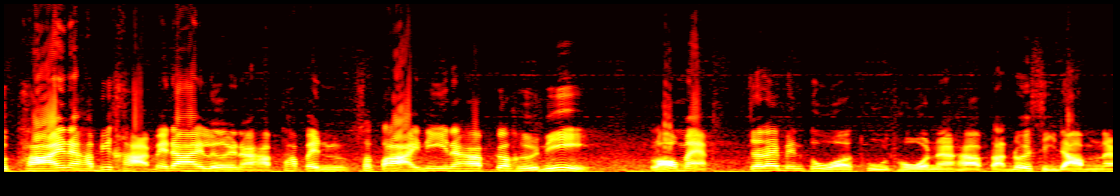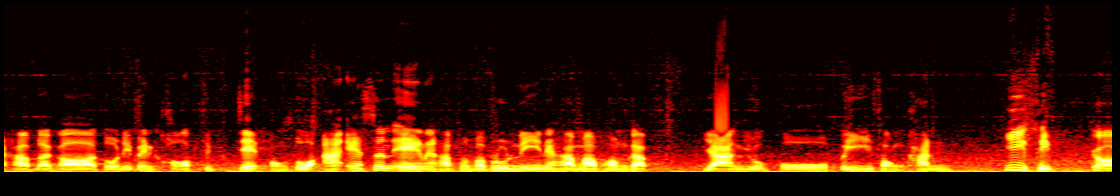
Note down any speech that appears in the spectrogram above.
สุดท้ายนะครับที่ขาดไม่ได้เลยนะครับ ถ้าเป็นสไตล์นี้นะครับก็คือนี่ล้อแม็กจะได้เป็นตัวทูโทนนะครับตัดด้วยสีดำนะครับ แล้วก็ตัวนี้เป็นขอบ 17 ของตัว RS นั่นเองนะครับสำหรับรุ่นนี้นะครับมาพร้อมกับยางโยโกปี 2020 ก็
